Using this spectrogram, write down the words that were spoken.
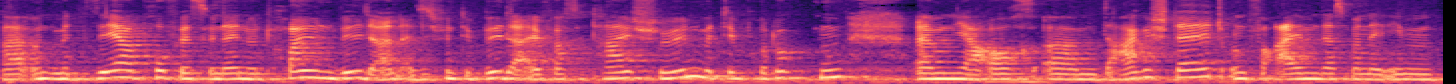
äh, und mit sehr professionellen und tollen Bildern. Also ich finde die Bilder einfach total schön mit den Produkten ähm, ja auch ähm, dargestellt und vor allem, dass man dann eben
